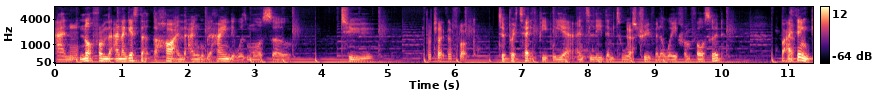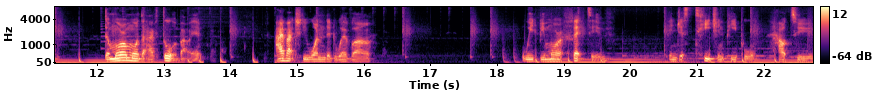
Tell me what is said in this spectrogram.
And Mm. not from the, and I guess the, the heart and the angle behind it was more so to Protect the flock. to protect people, yeah, and to lead them towards Yeah. truth and away from falsehood. But I think the more and more that I've thought about it, I've actually wondered whether we'd be more effective in just teaching people how to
